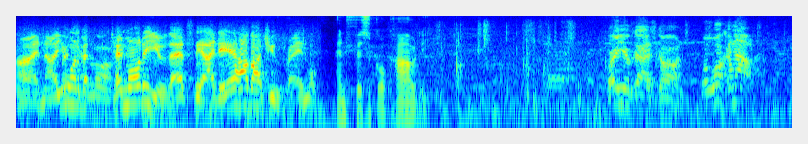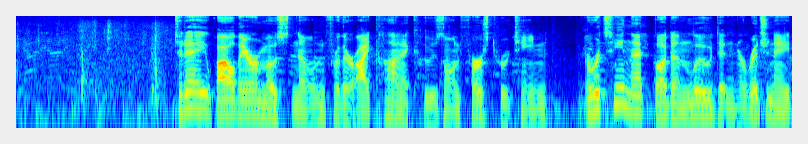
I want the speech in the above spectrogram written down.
All right, now you Ten want to more. ten more to you. That's the idea. How about you, friend? and physical comedy. Where are you guys going? We're walking out. Today, while they are most known for their iconic Who's on First routine, a routine that Bud and Lou didn't originate,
